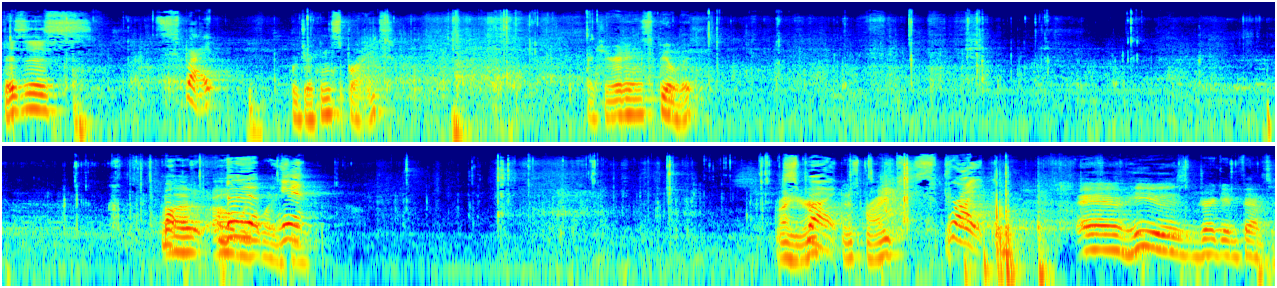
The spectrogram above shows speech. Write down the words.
this is Sprite. we're drinking Sprite. Make sure I didn't spill it. Well, Uh, oh, do wait, it. wait, Give see. Right here. That's Sprite. Sprite. And he is drinking Fanta.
